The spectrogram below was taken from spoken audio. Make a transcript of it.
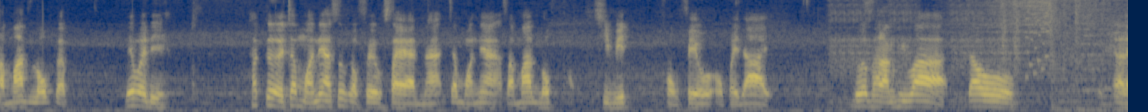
สามารถลบแบบเรียกว่าดี ถ้าเกิดเจ้าหมอนเนี่ยสู้กับเฟลแซนนะเจ้าหมอนเนี่ยสามารถลบชีวิตของเฟลออกไปได้ ด้วยพลังที่ว่าเจ้าอะไร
